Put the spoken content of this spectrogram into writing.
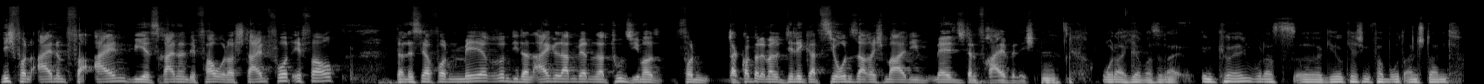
nicht von einem Verein, wie jetzt Rheinland e.V. oder Steinfurt e.V., dann ist ja von mehreren, die dann eingeladen werden und da tun sie immer von, da kommt dann immer eine Delegation, sage ich mal, die melden sich dann freiwillig. Hm. Oder hier, was da in Köln, wo das äh, Geocaching-Verbot anstand.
